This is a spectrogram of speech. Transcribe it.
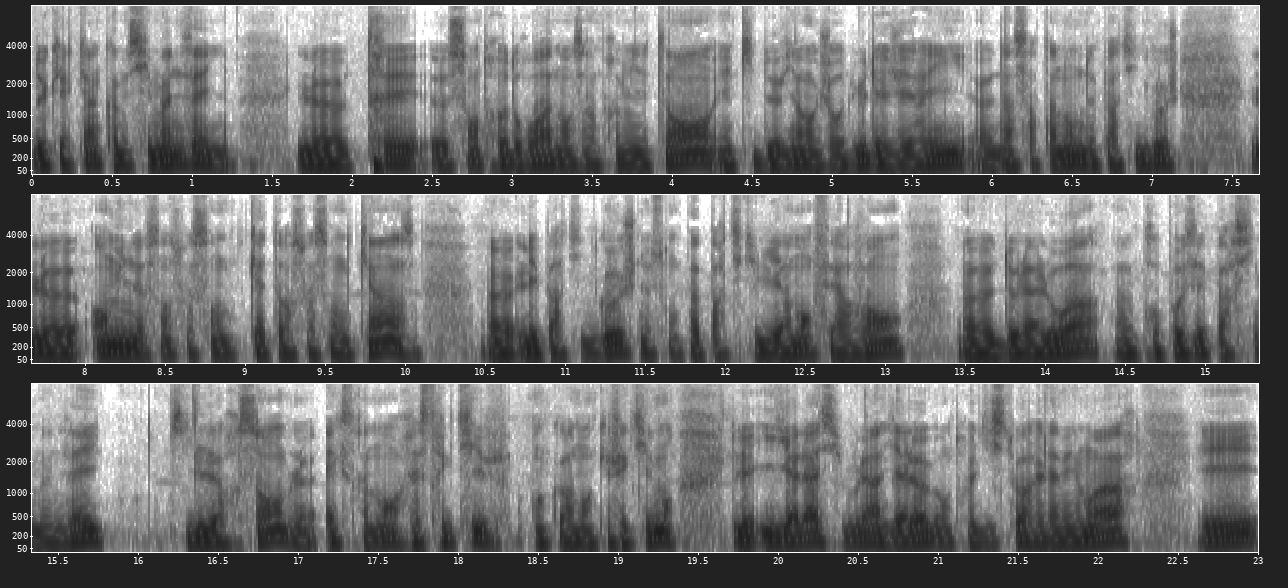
de quelqu'un comme Simone Veil le très euh, centre droit dans un premier temps et qui devient aujourd'hui l'égérie euh, d'un certain nombre de partis de gauche. En 1974-75, euh, les partis de gauche ne sont pas particulièrement fervents de la loi proposée par Simone Veil qui leur semble extrêmement restrictive encore. Donc effectivement, il y a là, si vous voulez, un dialogue entre l'histoire et la mémoire, et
